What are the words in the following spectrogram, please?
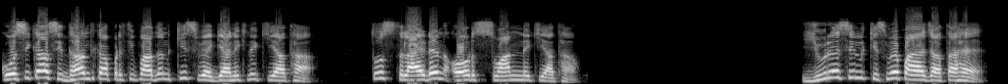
कोशिका सिद्धांत का प्रतिपादन किस वैज्ञानिक ने किया था? तो स्लाइडन और स्वान ने किया था। यूरेसिल किसमें पाया जाता है?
